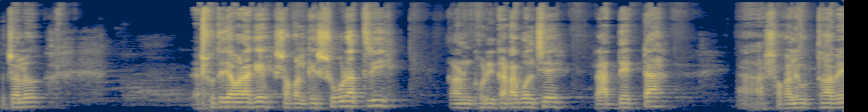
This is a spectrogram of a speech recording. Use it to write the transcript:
তো চলো শুতে যাওয়ার আগে সকালকে শুভরাত্রি, কারণ ঘড়ির কাটা বলছে রাত দেড়টা। সকালে উঠতে হবে,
